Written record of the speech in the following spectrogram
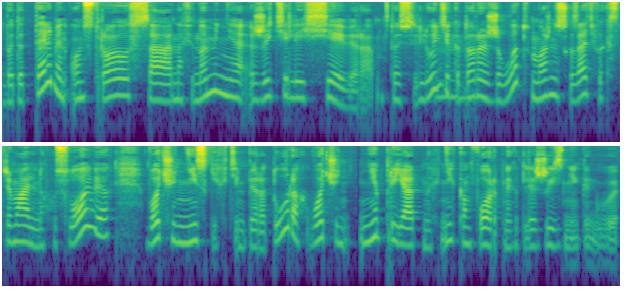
Этот термин, он строился на феномене жителей Севера. То есть люди, mm-hmm. которые живут, можно сказать, в экстремальных условиях, в очень низких температурах, в очень неприятных, некомфортных для жизни как бы,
